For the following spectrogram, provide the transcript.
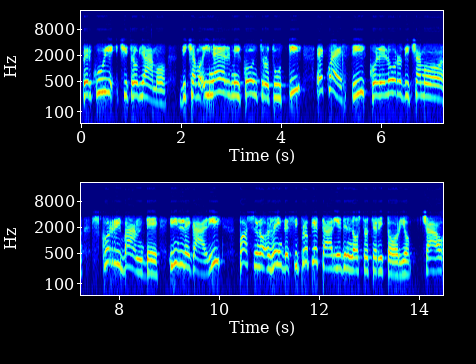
per cui ci troviamo diciamo, inermi contro tutti, e questi con le loro diciamo, scorribande illegali possono rendersi proprietarie del nostro territorio. Ciao.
